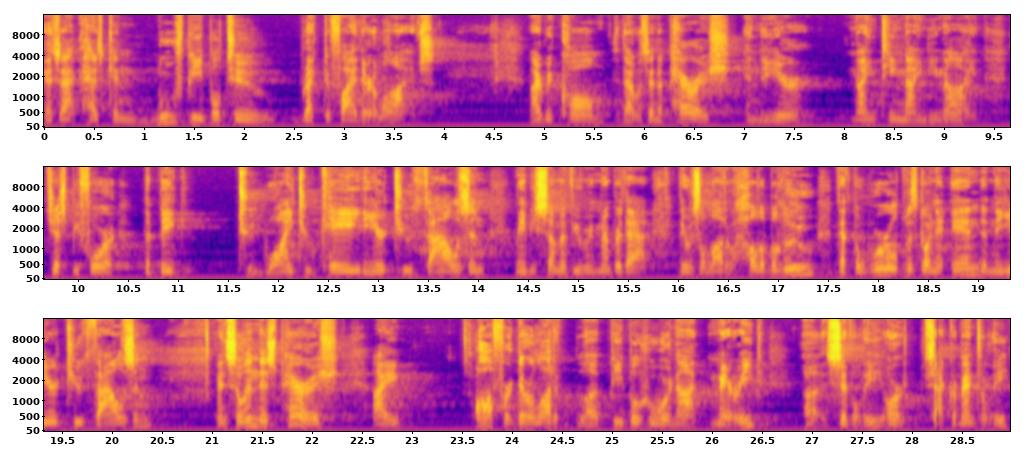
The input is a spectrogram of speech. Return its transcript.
as has, can move people to rectify their lives. I recall that I was in a parish in the year 1999, just before the big Y2K, the year 2000. Maybe some of you remember that. There was a lot of hullabaloo that the world was going to end in the year 2000. And so in this parish, I offered, there were a lot of uh, people who were not married uh, civilly or sacramentally.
